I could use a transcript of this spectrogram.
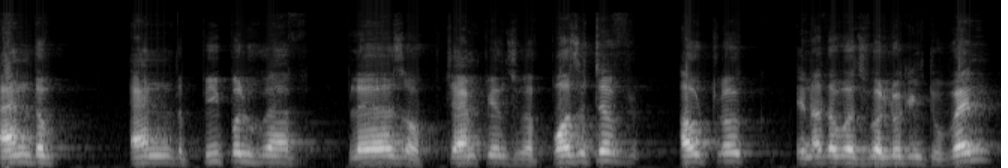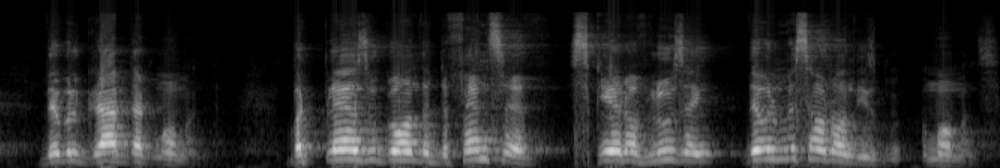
And the, and the people who have players or champions who have positive outlook, in other words, who are looking to win, they will grab that moment. But players who go on the defensive, scared of losing, they will miss out on these moments.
